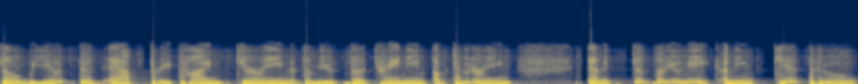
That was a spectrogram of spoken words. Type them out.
So we use this app three times during the mu- the training of tutoring, and it's just so unique. I mean, kids who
